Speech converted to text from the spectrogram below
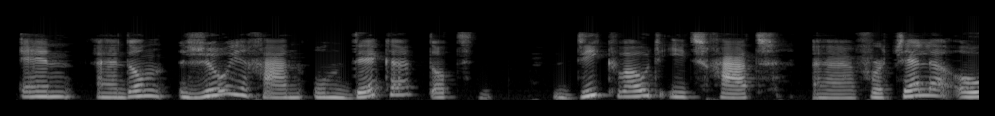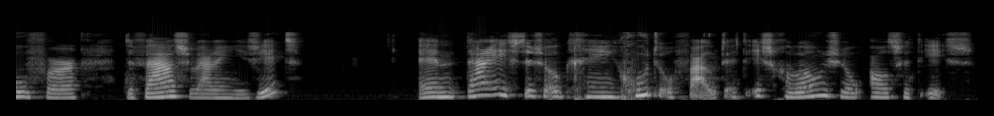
En uh, dan zul je gaan ontdekken dat die quote iets gaat uh, vertellen over de fase waarin je zit. En daar is dus ook geen goed of fout. Het is gewoon zoals het is.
